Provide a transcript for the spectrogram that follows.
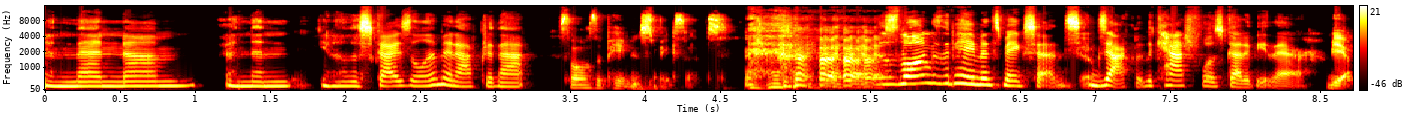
and then um and then you know the sky's the limit after that as long as the payments make sense. as long as the payments make sense Yeah. exactly the cash flow's got to be there Yeah.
